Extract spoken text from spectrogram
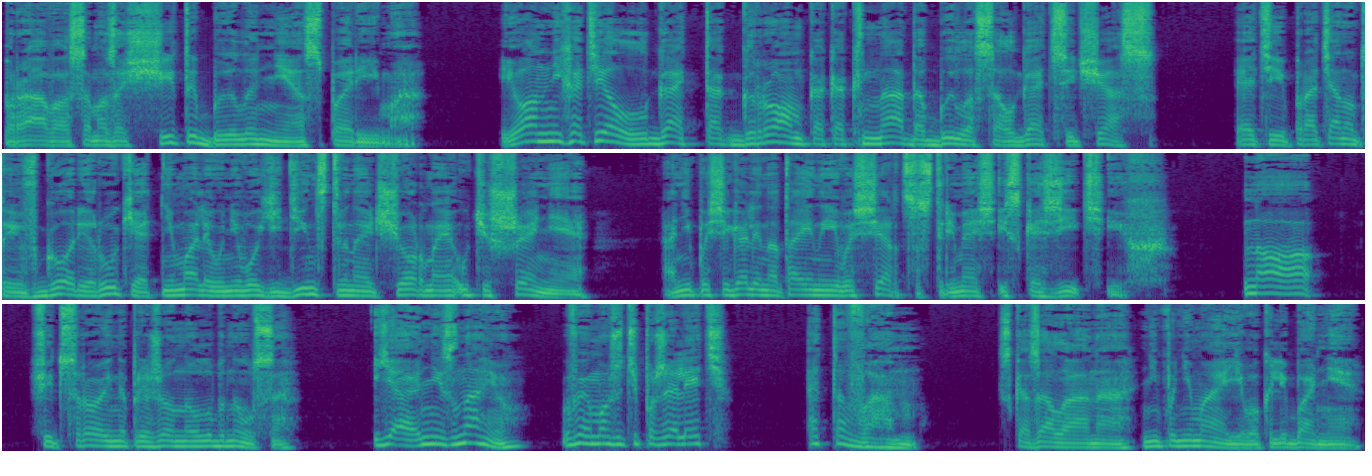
Право самозащиты было неоспоримо. И он не хотел лгать так громко, как надо было солгать сейчас. Эти протянутые в горе руки отнимали у него единственное черное утешение. Они посягали на тайны его сердца, стремясь исказить их. «Но...» — Фицрой напряженно улыбнулся. «Я не знаю. Вы можете пожалеть. Это вам», — сказала она, не понимая его колебания.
